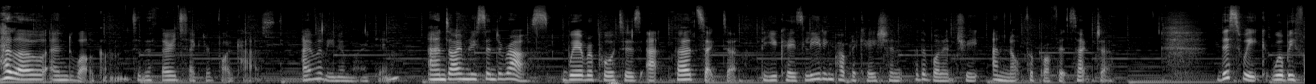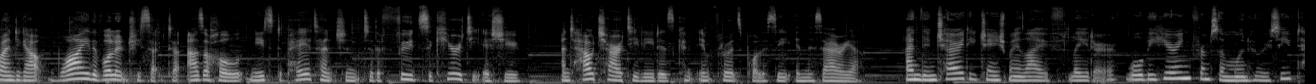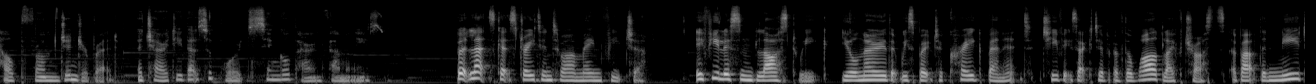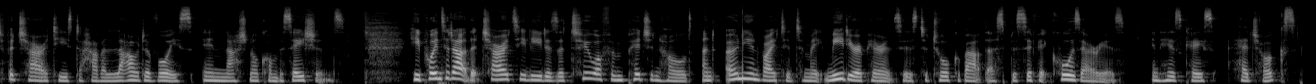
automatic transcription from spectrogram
Hello and welcome to the Third Sector podcast. I'm Alina Martin. And I'm Lucinda Rouse. We're reporters at Third Sector, the UK's leading publication for the voluntary and not for profit sector. This week, we'll be finding out why the voluntary sector as a whole needs to pay attention to the food security issue and how charity leaders can influence policy in this area. And in Charity Changed My Life later, we'll be hearing from someone who received help from Gingerbread, a charity that supports single parent families. But let's get straight into our main feature. If you listened last week, you'll know that we spoke to Craig Bennett, Chief Executive of the Wildlife Trusts, about the need for charities to have a louder voice in national conversations. He pointed out that charity leaders are too often pigeonholed and only invited to make media appearances to talk about their specific cause areas, in his case, hedgehogs,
